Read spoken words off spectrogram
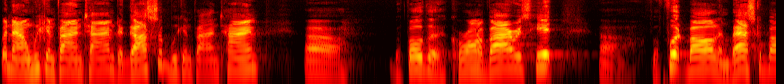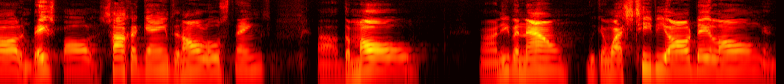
But now we can find time to gossip. We can find time uh, before the coronavirus hit uh, for football and basketball and baseball and soccer games and all those things. Uh, the mall. Uh, and even now, we can watch TV all day long and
